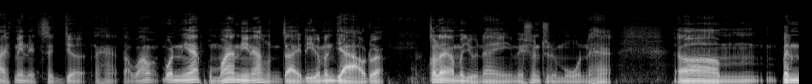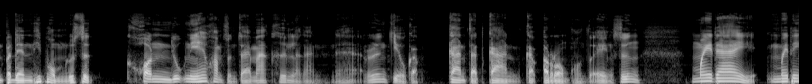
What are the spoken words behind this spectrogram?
5 minutes เยอะนะฮะ แต่ว่าวันนี้ผมว่านี้น่าสนใจดีแล้วมันยาวด้วย ก็เลยเอามาอยู่ใน Mission to the Moon นะฮะเอ่อเป็นประเด็นที่ผมรู้สึกคนยุคนี้ให้ความสนใจมากขึ้นแล้วกันนะฮะเรื่องเกี่ยวกับ การจัดการกับอารมณ์ของตัวเอง ซึ่งไม่ได้ไม่ได้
